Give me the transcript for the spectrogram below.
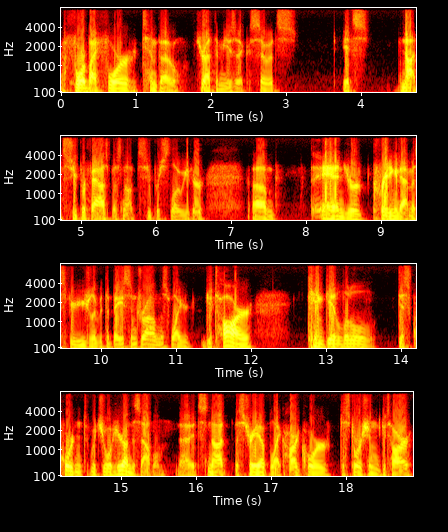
a four by four tempo throughout the music, so it's it's not super fast, but it's not super slow either. Um, and you're creating an atmosphere usually with the bass and drums, while your guitar can get a little discordant, which you'll hear on this album. Uh, it's not a straight up like hardcore distortion guitar.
